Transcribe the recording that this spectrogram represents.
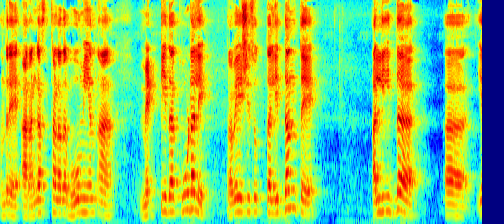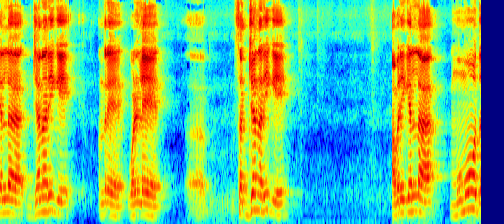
ಅಂದರೆ ಆ ರಂಗಸ್ಥಳದ ಭೂಮಿಯನ್ನು ಮೆಟ್ಟಿದ ಕೂಡಲೇ ಪ್ರವೇಶಿಸುತ್ತಲಿದ್ದಂತೆ ಅಲ್ಲಿ ಇದ್ದ ಎಲ್ಲ ಜನರಿಗೆ, ಅಂದರೆ ಒಳ್ಳೆ ಸಜ್ಜನರಿಗೆ ಅವರಿಗೆಲ್ಲ ಮುಮೋದ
